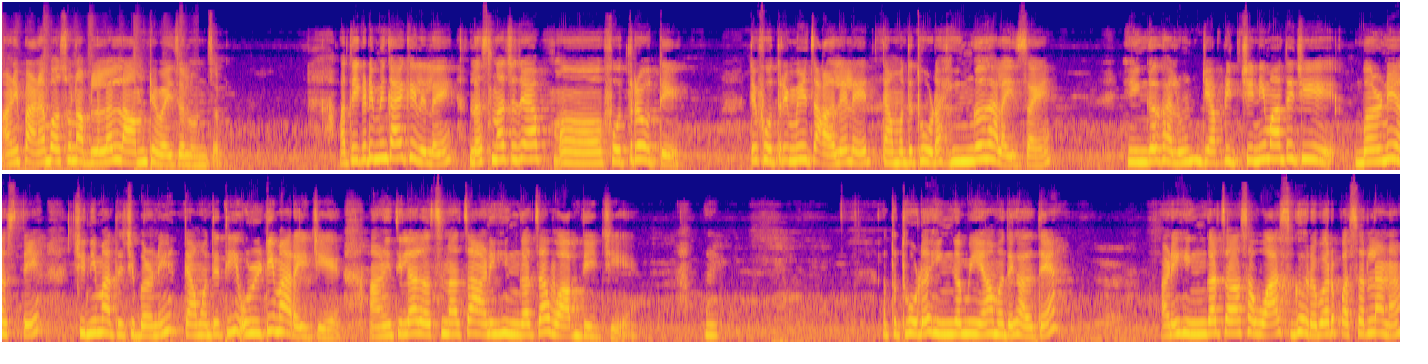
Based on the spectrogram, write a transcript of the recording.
आणि पाण्यापासून आपल्याला लांब ठेवायचं लोणचं. आता इकडे मी काय केलेलं आहे लसणाचे ज्या फोत्रे होते ते फोत्रे मी जाळलेले आहेत त्यामध्ये थोडा हिंग घालायचा आहे. हिंग घालून जी आपली चिनी मातेची बरणी असते चिनी मातेची बरणी त्यामध्ये ती उलटी मारायची आहे आणि तिला लसणाचा आणि हिंगाचा वाफ द्यायची आहे. आता थोडं हिंग मी यामध्ये घालते. आणि हिंगाचा असा वास घरभर पसरला ना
